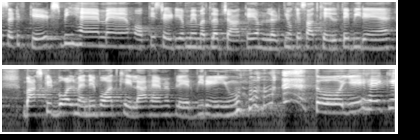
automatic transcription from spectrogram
सर्टिफिकेट्स भी हैं। मैं हॉकी स्टेडियम में मतलब जाके हम लड़कियों के साथ खेलते भी रहे हैं। बास्केटबॉल मैंने बहुत खेला है, मैं प्लेयर भी रही हूँ। तो ये है कि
